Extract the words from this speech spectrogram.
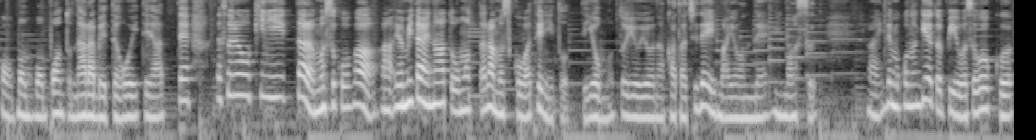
こうポンポンポンと並べておいてあって、で、それを気に入ったら息子があ読みたいなと思ったら息子は手に取って読むというような形で今読んでいます。はい、でもこのゲート P はすごく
